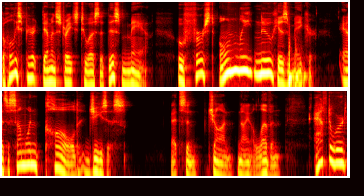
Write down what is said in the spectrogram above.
the Holy Spirit demonstrates to us that this man, who first only knew his Maker as someone called Jesus, that's in John 9 11. Afterward,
